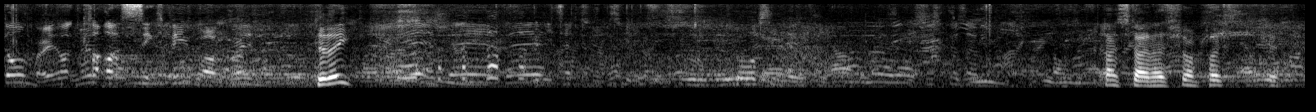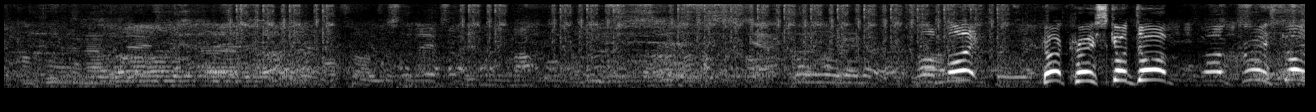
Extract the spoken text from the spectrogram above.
Dom, bro, like cut like six people off, bro. Did he? Don't stand there, Sean, please. Come on, Mike. Go, Chris, go, Dom! Go, Chris. Go,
